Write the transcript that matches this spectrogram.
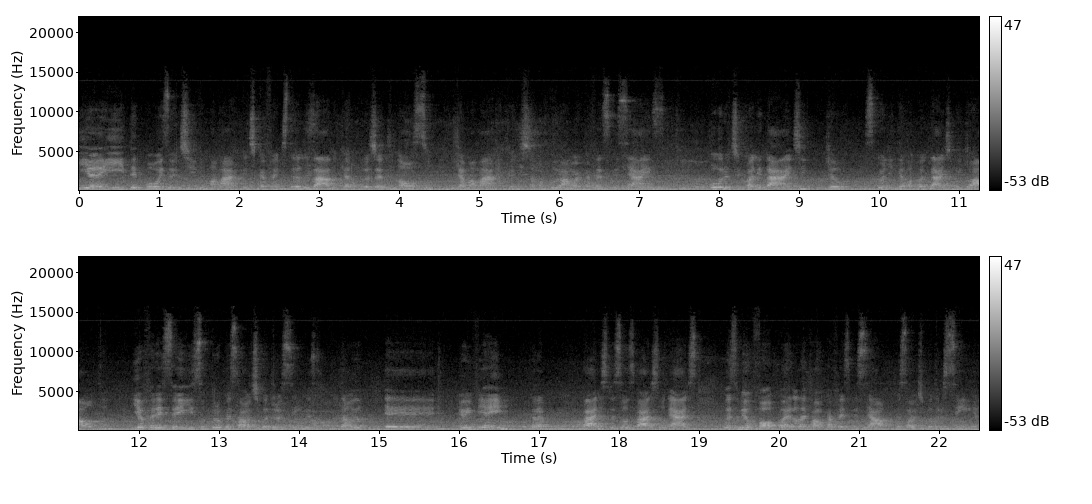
E aí depois eu tive uma marca de café industrializado, que era um projeto nosso, que é uma marca que chama Puro Amor Cafés Especiais, puro de qualidade, que eu escolhi ter uma qualidade muito alta, e oferecer isso para o pessoal de patrocínios. Então eu, é, eu enviei para várias pessoas, vários lugares, mas o meu foco era levar o café especial para o pessoal de patrocínio.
